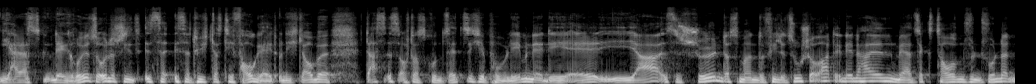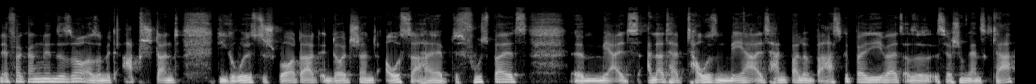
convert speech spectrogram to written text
Ja, das, der größte Unterschied ist, ist natürlich das TV-Geld. Und ich glaube, das ist auch das grundsätzliche Problem in der DEL. Ja, es ist schön, dass man so viele Zuschauer hat in den Hallen, mehr als 6500 in der vergangenen Saison, also mit Abstand die größte Sportart in Deutschland außerhalb des Fußballs, ähm, mehr als anderthalb tausend mehr als Handball und Basketball jeweils, also ist ja schon ganz klar.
